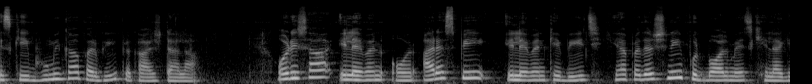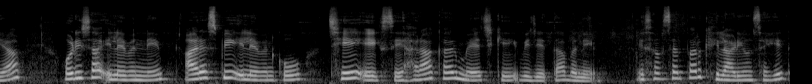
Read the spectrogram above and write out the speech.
इसकी भूमिका पर भी प्रकाश डाला। ओडिशा 11 और आरएसपी 11 के बीच यह प्रदर्शनी फुटबॉल मैच खेला गया। ओडिशा 11 ने आरएसपी 11 को 6-1 से हराकर मैच के विजेता बने। इस अवसर पर खिलाड़ियों सहित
